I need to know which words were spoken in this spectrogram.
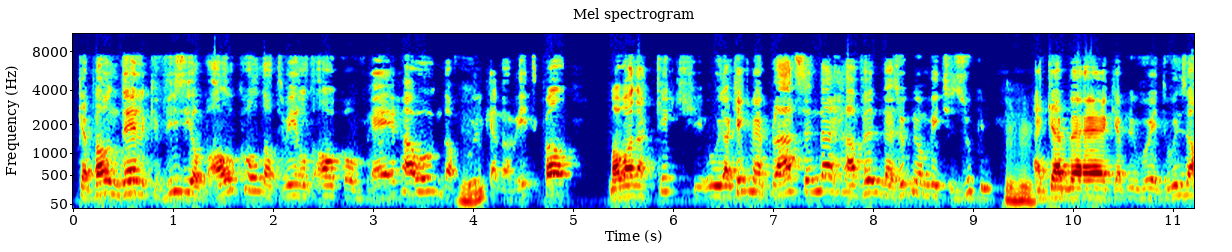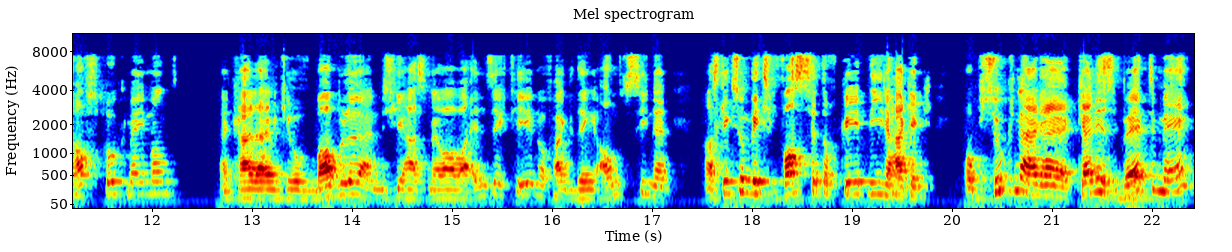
ik heb wel een duidelijke visie op alcohol, dat de wereld alcoholvrij gaat worden, dat voel ik en dat weet ik wel. Maar wat dat ik, hoe dat ik mijn plaats in daar ga vinden, dat is ook nog een beetje zoeken. Mhm. En ik heb, eh, ik heb nu voor het woensdag afgesproken met iemand. En ik ga daar een keer over babbelen. En misschien gaat ze mij wel wat inzicht geven. Of ga ik de dingen anders zien. En als ik zo'n beetje vast zit of ik weet niet, dan ga ik op zoek naar kennis buiten mij.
